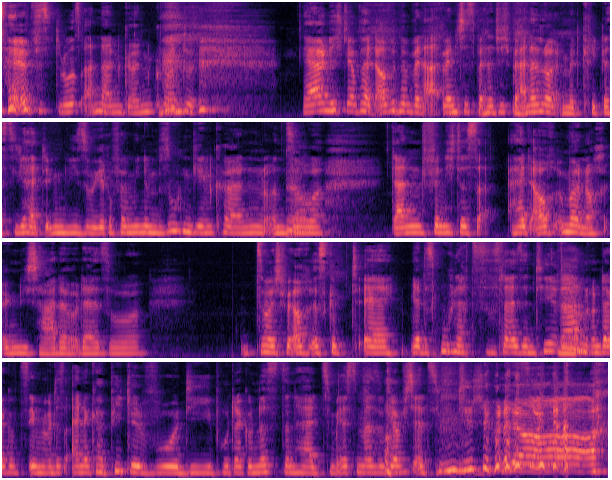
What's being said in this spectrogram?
selbstlos anderen gönnen konnte. Ja, und ich glaube halt auch, wenn, wenn ich das bei, natürlich bei anderen Leuten mitkriege, dass die halt irgendwie so ihre Familien besuchen gehen können und ja. so, dann finde ich das halt auch immer noch irgendwie schade oder so zum Beispiel auch, es gibt äh, ja das Buch Nachts ist leise in Teheran ja. und da gibt's eben das eine Kapitel, wo die Protagonistin halt zum ersten Mal so, glaube ich, als Jugendliche oder ja.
